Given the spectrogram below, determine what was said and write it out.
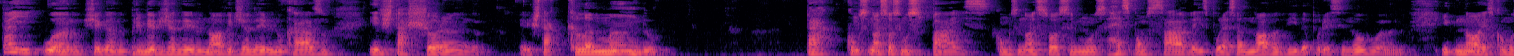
Tá aí o ano chegando, 1 de janeiro, 9 de janeiro no caso, ele está chorando ele está clamando para como se nós fôssemos pais, como se nós fôssemos responsáveis por essa nova vida, por esse novo ano. E nós, como,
